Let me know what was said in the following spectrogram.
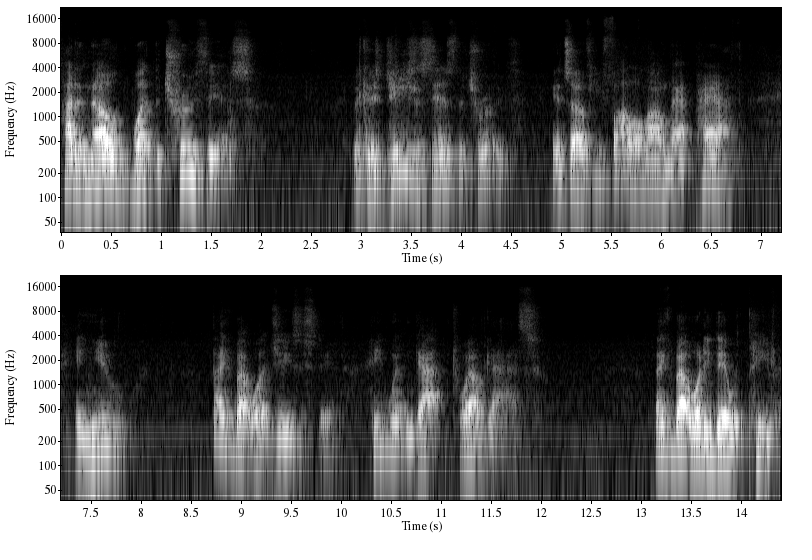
how to know what the truth is. Because Jesus is the truth. And so if you follow along that path and you think about what Jesus did. He went and got 12 guys. Think about what he did with Peter.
